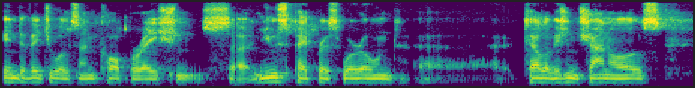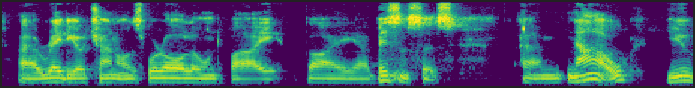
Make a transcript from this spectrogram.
individuals and corporations. Uh, newspapers were owned, uh, television channels, uh, radio channels were all owned by by uh, businesses. Um, now you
